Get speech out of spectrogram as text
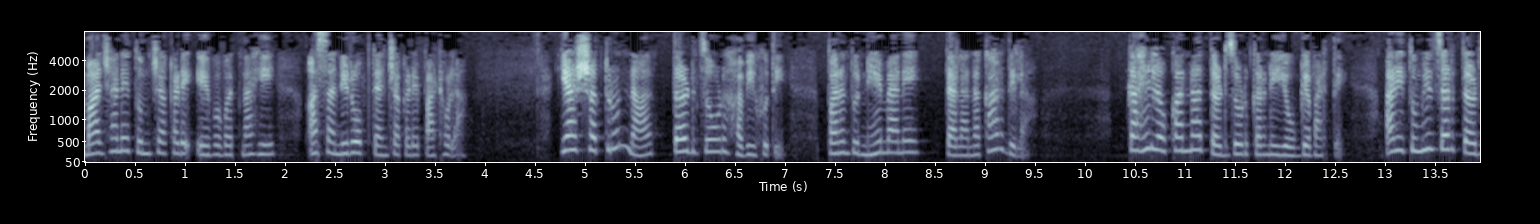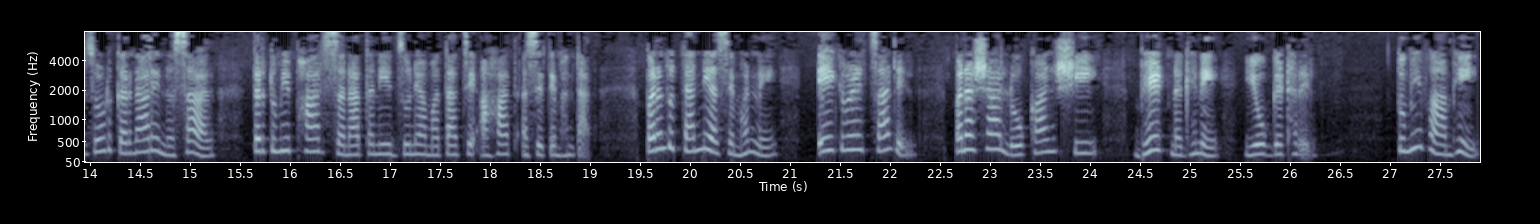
माझ्याने तुमच्याकडे एववत नाही असा निरोप त्यांच्याकडे पाठवला. या शत्रूंना तडजोड हवी होती परंतु नेहम्याने त्याला नकार दिला. काही लोकांना तडजोड करणे योग्य वाटते. आणि तुम्ही जर तडजोड करणारे नसाल तर तुम्ही फार सनातनी जुन्या मताचे आहात असे ते म्हणतात. परंतु त्यांनी असे म्हणणे एक वेळ चालेल पण अशा लोकांशी भेट न घेणे योग्य ठरेल. तुम्ही व आम्ही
